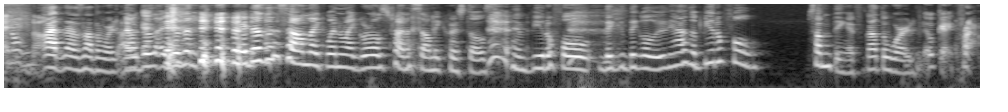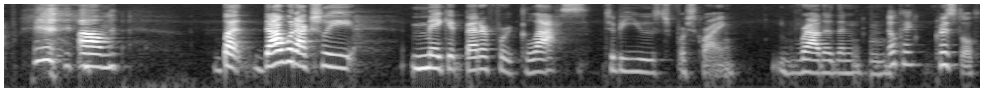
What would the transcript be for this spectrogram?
I don't know. uh, that's not the word. I- It, Okay. doesn't, it doesn't. It doesn't sound like when my girls trying to sell me crystals and beautiful. They, they go. It has a beautiful something. I forgot the word. okay. Crap. Um, but that would actually make it better for glass to be used for scrying rather than Okay. crystals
